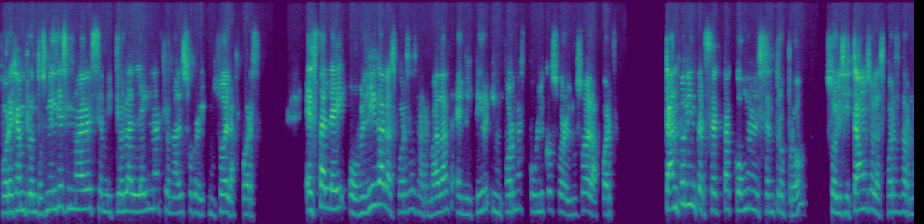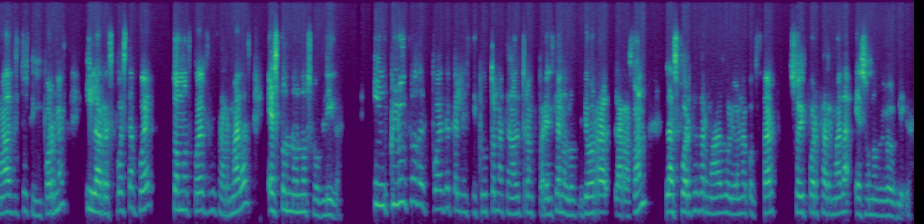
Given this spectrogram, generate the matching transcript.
Por ejemplo, en 2019 se emitió la Ley Nacional sobre el Uso de la Fuerza. Esta ley obliga a las Fuerzas Armadas a emitir informes públicos sobre el uso de la fuerza. Tanto en Intersecta como en el Centro PRO solicitamos a las Fuerzas Armadas estos informes y la respuesta fue, somos Fuerzas Armadas, esto no nos obliga. Incluso después de que el Instituto Nacional de Transparencia nos dio la razón, las Fuerzas Armadas volvieron a contestar, soy Fuerza Armada, eso no me obliga.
